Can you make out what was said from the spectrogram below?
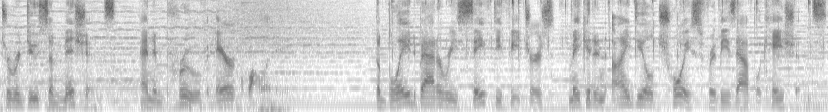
to reduce emissions and improve air quality. The Blade battery's safety features make it an ideal choice for these applications,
